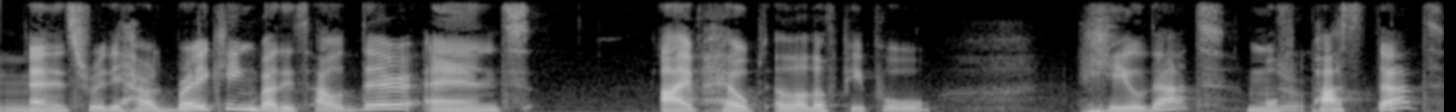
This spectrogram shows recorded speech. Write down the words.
mm. And it's really heartbreaking, but it's out there. And I've helped a lot of people heal that, move Yeah. past that,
